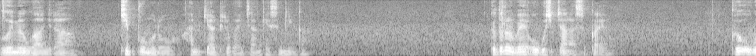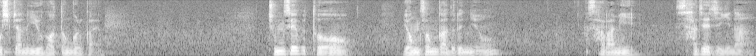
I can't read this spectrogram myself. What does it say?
의무가 아니라 기쁨으로 함께할 필요가 있지 않겠습니까? 그들은 왜 오고 싶지 않았을까요? 그 오고 싶지 않은 이유가 어떤 걸까요? 중세부터 영성가들은요, 사람이 사제직이나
